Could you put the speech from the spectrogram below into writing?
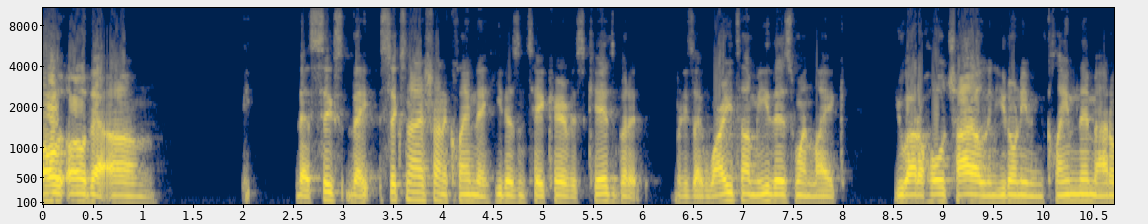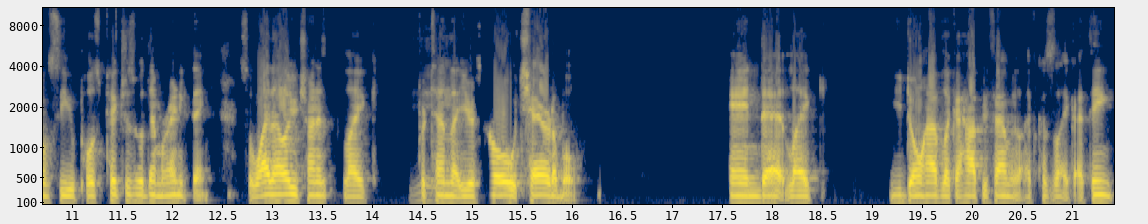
Oh, oh, that um, that six that six nine is trying to claim that he doesn't take care of his kids, but it, but he's like, why are you telling me this when like you got a whole child and you don't even claim them? I don't see you post pictures with them or anything. So why the hell are you trying to like pretend that you're so charitable and that like you don't have like a happy family life because like i think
